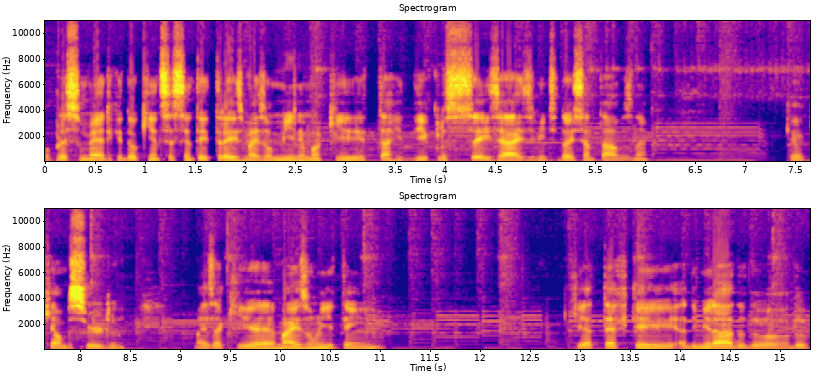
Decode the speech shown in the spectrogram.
O preço médio que deu 563, mas o mínimo aqui tá ridículo, R$ 6,22, né? Que, que é um absurdo, né? Mas aqui é mais um item que até fiquei admirado do, do,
